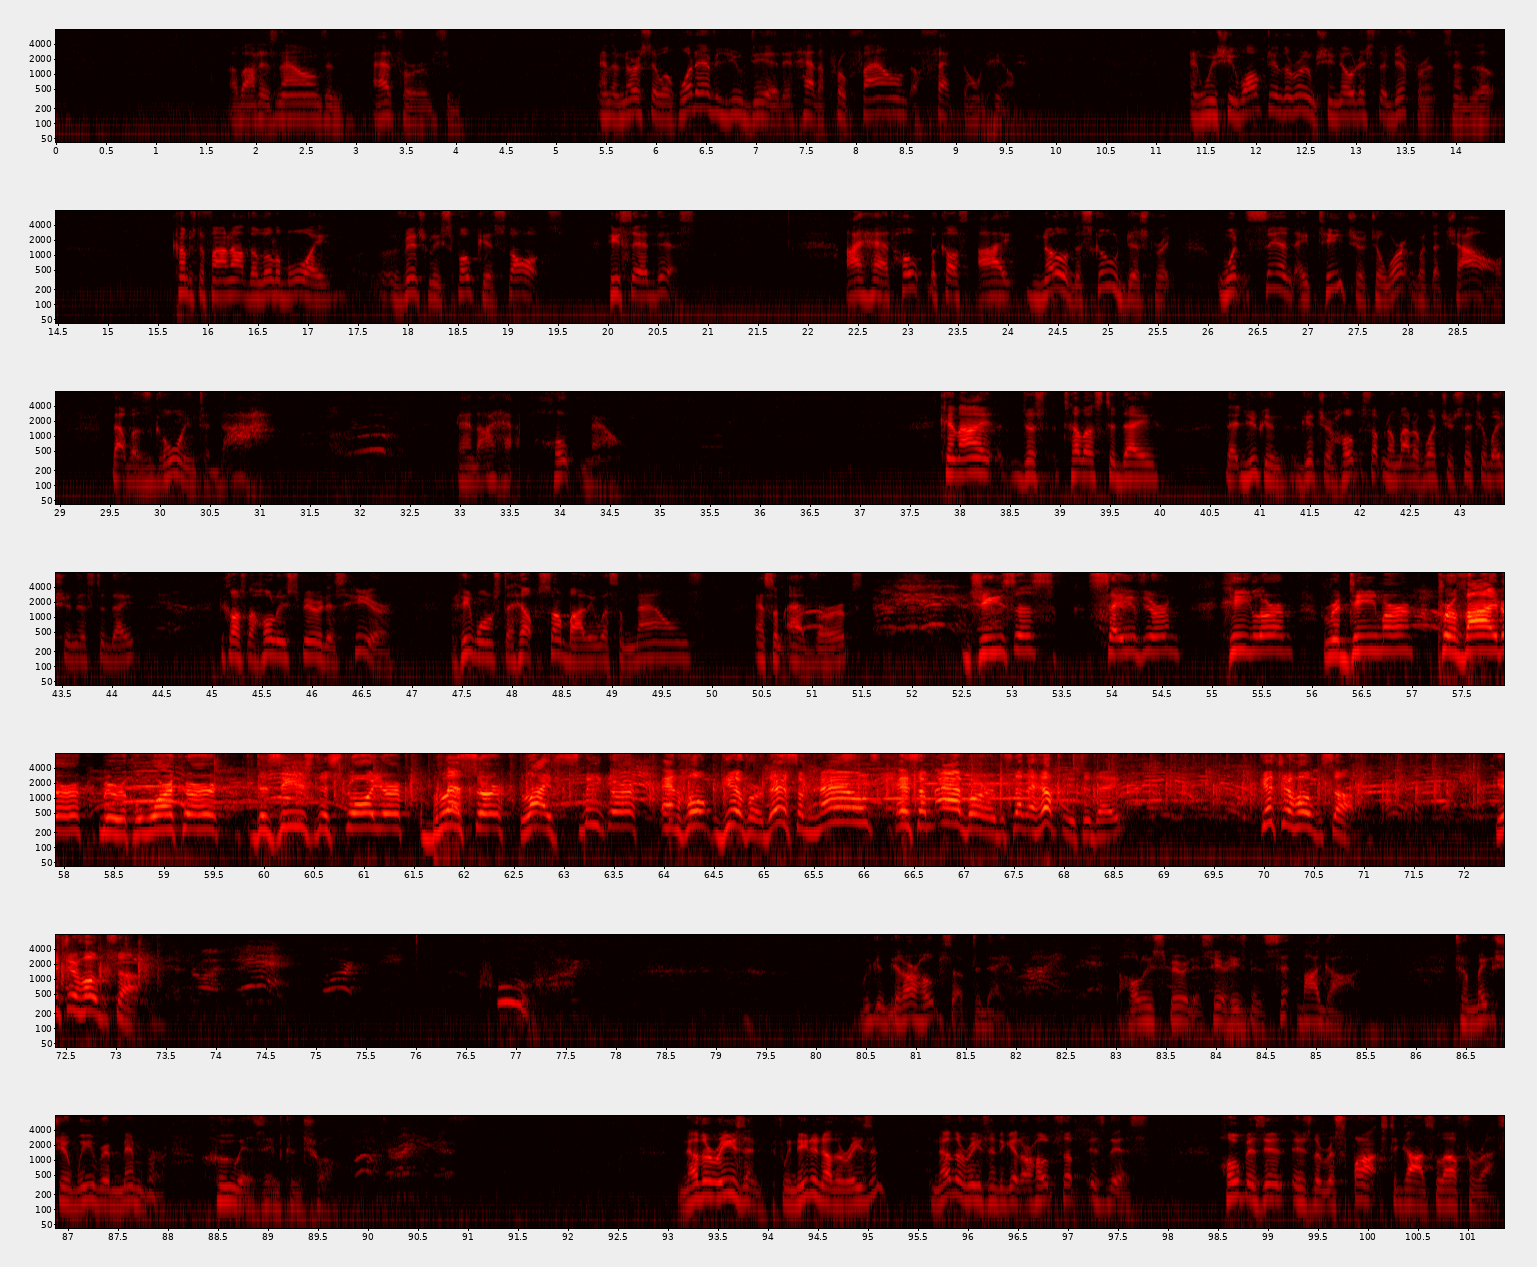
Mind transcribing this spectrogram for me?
about his nouns and adverbs. And, and the nurse said, Well, whatever you did, it had a profound effect on him. And when she walked in the room, she noticed the difference. And the, comes to find out the little boy eventually spoke his thoughts. He said this I had hope because I know the school district wouldn't send a teacher to work with a child that was going to die. And I have hope now. Can I just tell us today that you can get your hopes up no matter what your situation is today? Because the Holy Spirit is here and He wants to help somebody with some nouns and some adverbs Jesus, Savior, Healer, Redeemer, Provider, Miracle Worker, Disease Destroyer, Blesser, Life Speaker, and Hope Giver. There's some nouns and some adverbs that'll help you today. Get your hopes up. Get your hopes up. Whew. We could get our hopes up Holy Spirit is here. He's been sent by God to make sure we remember who is in control. Another reason, if we need another reason, another reason to get our hopes up is this. Hope is, in, is the response to God's love for us.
